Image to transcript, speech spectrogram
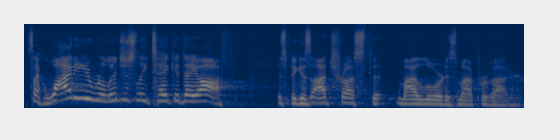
It's like, Why do you religiously take a day off? It's because I trust that my Lord is my provider.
